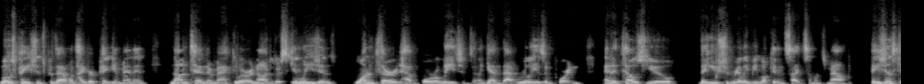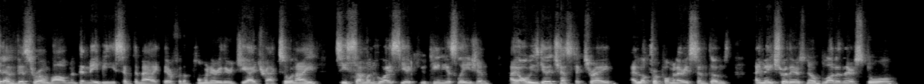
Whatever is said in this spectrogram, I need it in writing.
Most patients present with hyperpigmented, non-tender macular or nodular skin lesions. One third have oral lesions. And again, that really is important. And it tells you that you should really be looking inside someone's mouth. Patients can have visceral involvement that may be symptomatic there for the pulmonary, their GI tract. So when I see someone who I see a cutaneous lesion, I always get a chest x ray. I look for pulmonary symptoms. I make sure there's no blood in their stool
